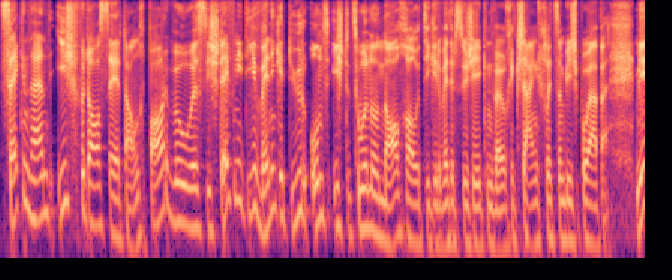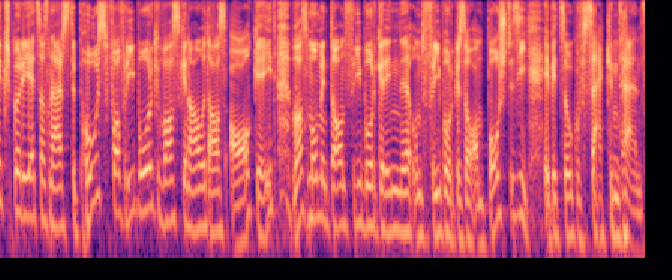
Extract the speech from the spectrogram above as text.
Secondhand ist für das sehr dankbar, weil es ist definitiv weniger teuer und ist dazu noch nachhaltiger, weder sonst irgendwelche Geschenke zum Beispiel eben. Wir spüren jetzt als nächstes den Puls von Freiburg, was genau das angeht, was momentan Freiburgerinnen und Freiburger so am Posten sind in Bezug auf Secondhand.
